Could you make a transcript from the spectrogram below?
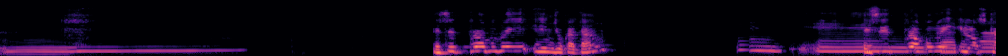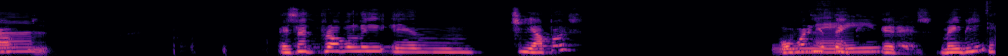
Mm, Is it probably in Yucatan? mm, Is it in probably in Los Cabos? Is it probably in Chiapas? Or what do you think it is? Maybe the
